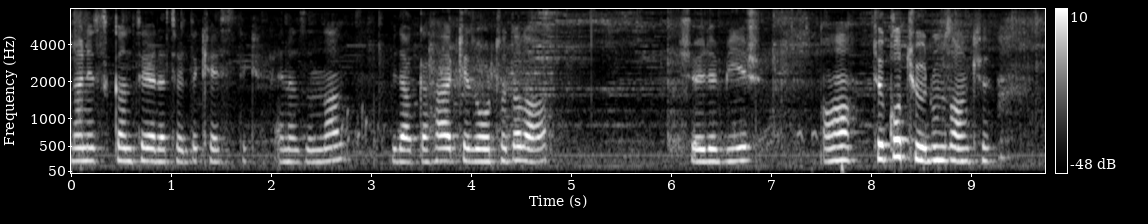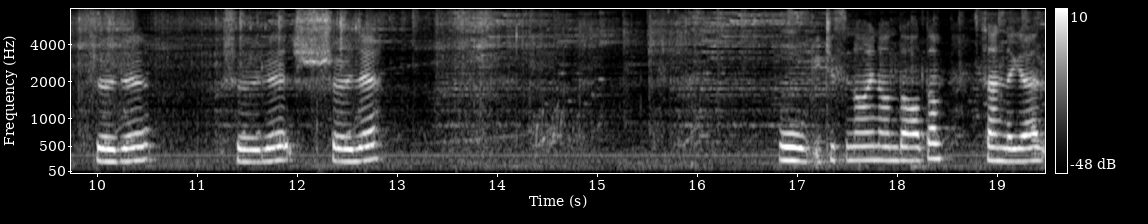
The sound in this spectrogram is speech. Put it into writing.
Nani sıkıntı yaratırdı. Kestik en azından. Bir dakika herkes ortada da. Şöyle bir. Aha tek atıyorum sanki. Şöyle. Şöyle. Şöyle. Oo, ikisini aynı anda aldım. Sen de gel.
